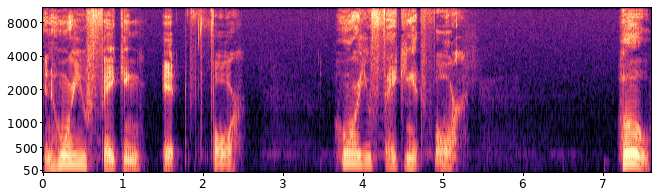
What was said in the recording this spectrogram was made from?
And who are you faking it for? Who are you faking it for? Who?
